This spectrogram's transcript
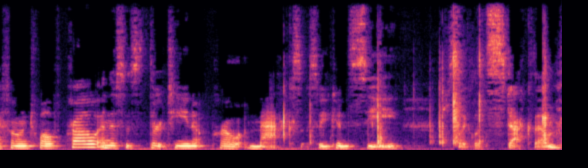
iPhone 12 Pro and this is 13 Pro Max. So you can see, just like let's stack them.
